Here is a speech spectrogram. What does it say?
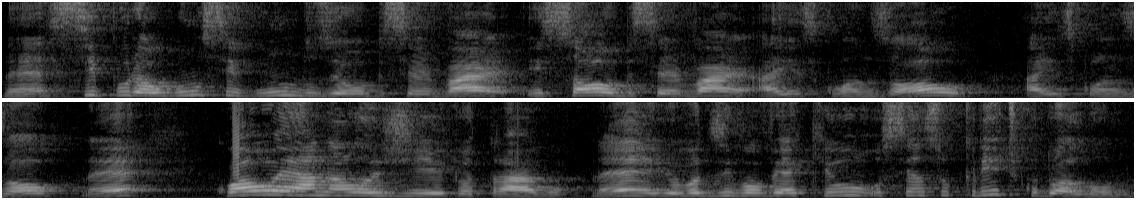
Né? Se por alguns segundos eu observar e só observar a isco anzol, a isco anzol, né? Qual é a analogia que eu trago? Né? Eu vou desenvolver aqui o, o senso crítico do aluno.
